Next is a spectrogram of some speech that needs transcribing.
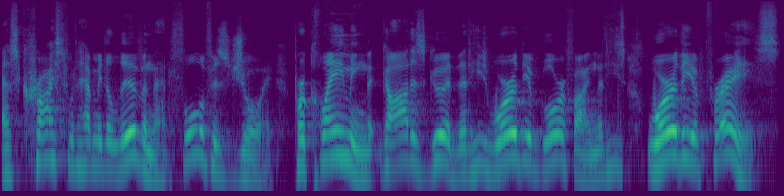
as Christ would have me to live in that, full of His joy, proclaiming that God is good, that He's worthy of glorifying, that He's worthy of praise.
